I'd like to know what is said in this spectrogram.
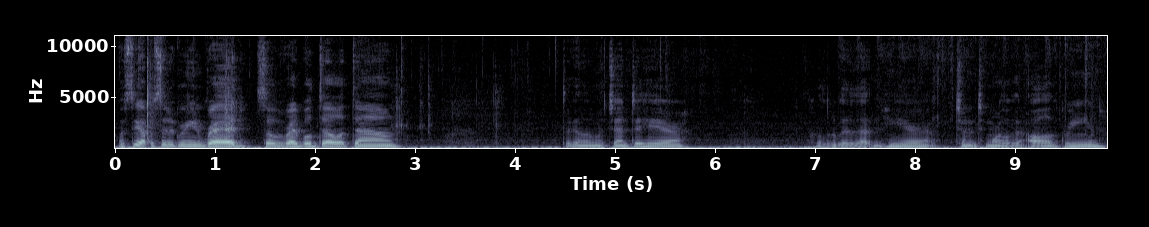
What's the opposite of green? Red. So red will dull it down. So a little magenta here. Put a little bit of that in here. Turn it to more of an olive green.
